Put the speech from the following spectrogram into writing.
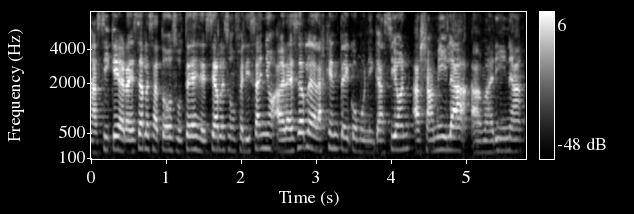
Así que agradecerles a todos ustedes, desearles un feliz año, agradecerle a la gente de comunicación, a Yamila, a Marina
